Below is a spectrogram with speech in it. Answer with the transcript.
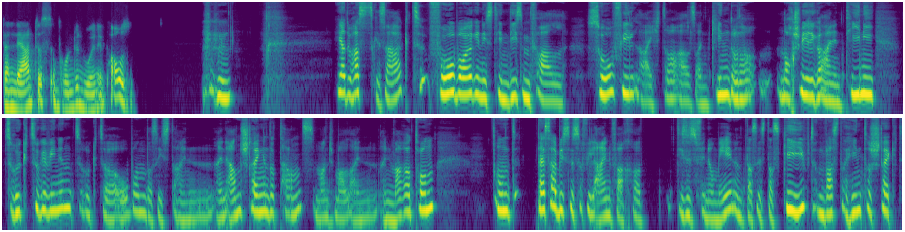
dann lernt es im Grunde nur in den Pausen. Ja, du hast es gesagt, Vorbeugen ist in diesem Fall so viel leichter als ein Kind oder noch schwieriger einen Teenie zurückzugewinnen, zurückzuerobern. Das ist ein, ein anstrengender Tanz, manchmal ein, ein Marathon. Und deshalb ist es so viel einfacher, dieses Phänomen und dass es das gibt und was dahinter steckt,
